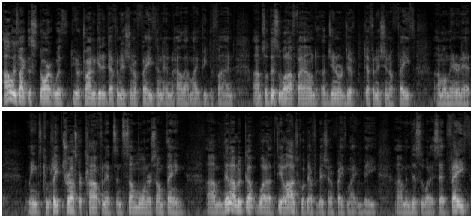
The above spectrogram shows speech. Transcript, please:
I always like to start with you know trying to get a definition of faith and, and how that might be defined. Um, so this is what I found: a general def- definition of faith um, on the internet it means complete trust or confidence in someone or something. Um, then I looked up what a theological definition of faith might be, um, and this is what it said faith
